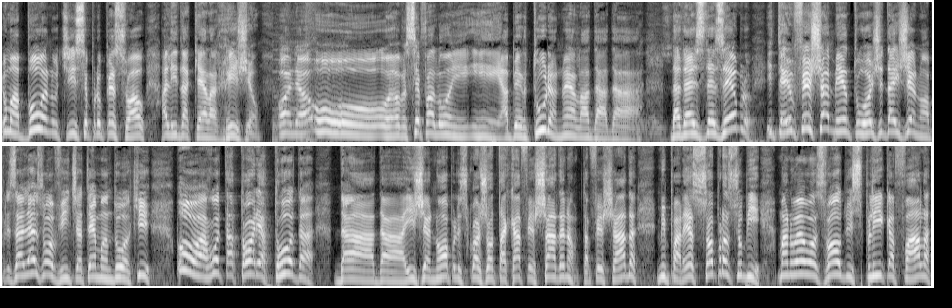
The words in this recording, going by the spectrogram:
uma boa notícia para o pessoal ali daquela região. Olha, o, você falou em, em abertura, não é, lá da, da, da 10 de dezembro e tem o fechamento hoje da Higienópolis. Aliás, um ouvinte até mandou aqui Pô, a rotatória toda da, da Higienópolis com a JK fechada, não, tá fechada, me parece, só para subir. Manuel Oswaldo explica, fala,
